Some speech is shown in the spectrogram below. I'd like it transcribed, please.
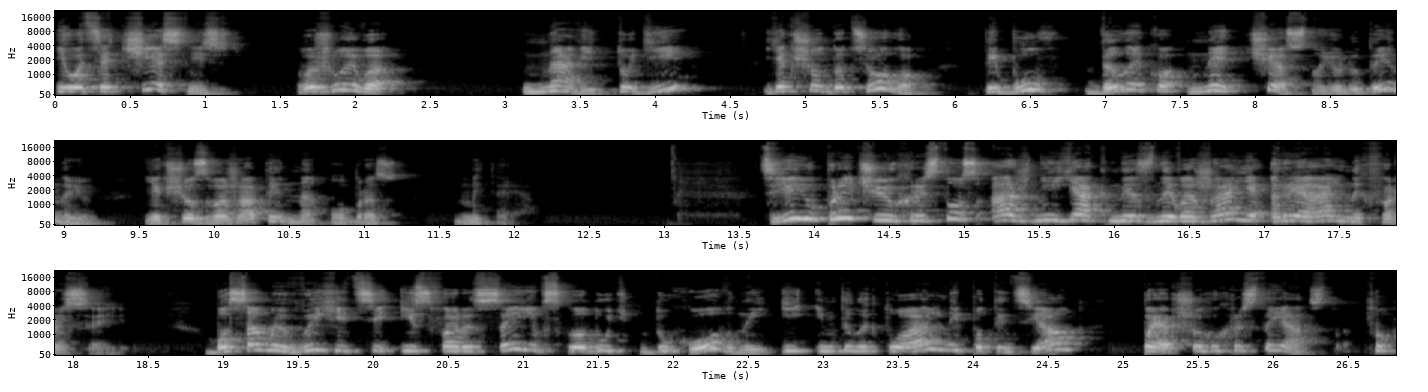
І оця чесність важлива навіть тоді, якщо до цього ти був далеко нечесною людиною, якщо зважати на образ Митаря. Цією притчею Христос аж ніяк не зневажає реальних фарисеїв, бо саме вихідці із фарисеїв складуть духовний і інтелектуальний потенціал першого християнства. Ну,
